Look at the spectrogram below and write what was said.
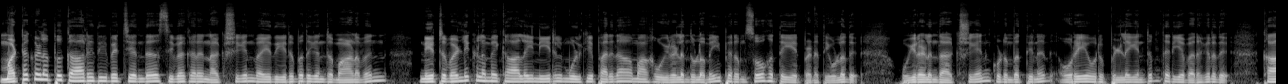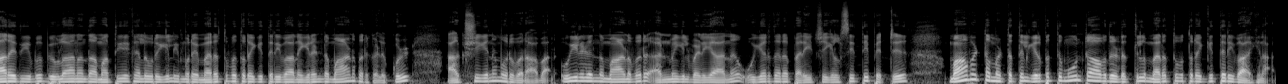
மட்டக்களப்பு காரைதீவைச் சேர்ந்த சிவகரன் அக்ஷயன் வயது இருபது என்ற மாணவன் நேற்று வெள்ளிக்கிழமை காலை நீரில் மூழ்கி பரிதாபமாக உயிரிழந்துள்ளமை பெரும் சோகத்தை ஏற்படுத்தியுள்ளது. உயிரிழந்த அக்ஷயன் குடும்பத்தினர் ஒரே ஒரு பிள்ளை என்றும் தெரிய வருகிறது. காரைதீவு பிவுலானந்தா மத்திய கல்லூரியில் இம்முறை மருத்துவத்துறைக்கு தெரிவான இரண்டு மாணவர்களுக்குள் அக்ஷயனும் ஒருவர் ஆவார் உயிரிழந்த மாணவர் அண்மையில் வெளியான உயர்தர பரீட்சையில் சித்தி பெற்று மாவட்ட மட்டத்தில் இருபத்தி மூன்றாவது இடத்தில் மருத்துவத்துறைக்கு தெரிவாகினார்.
